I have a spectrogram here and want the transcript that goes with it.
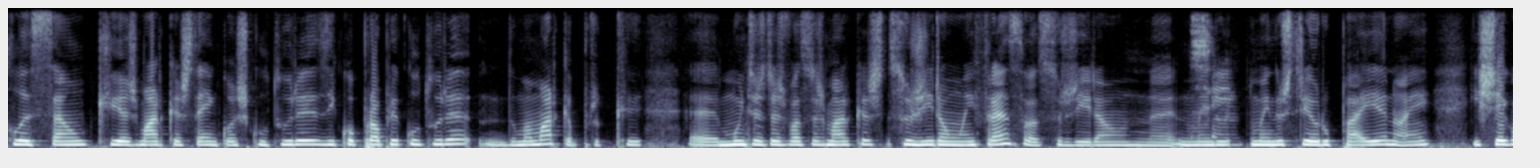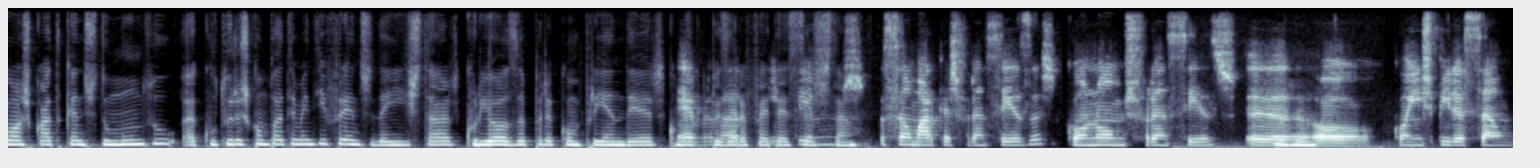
relação que as marcas têm com as culturas e com a própria cultura de uma marca porque uh, muitas das vossas marcas surgiram em França ou surgiram na, numa, numa, indústria europeia, não é? E chegam aos quatro cantos do mundo a culturas completamente diferentes. Daí estar curiosa para compreender como é, é que depois era feita e essa temos, gestão. São marcas francesas, com nomes franceses, uh, uhum. ou com inspiração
